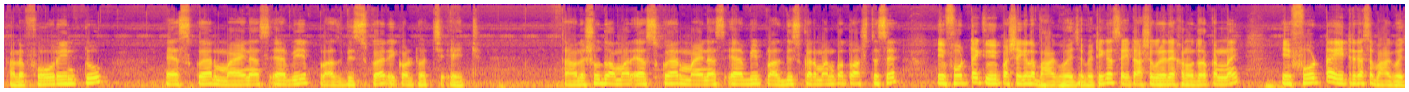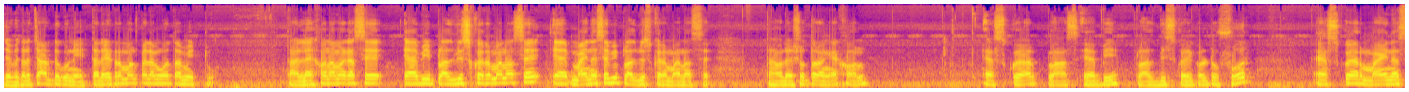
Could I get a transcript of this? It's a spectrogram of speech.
তাহলে four into A square minus A B plus B square equal to হচ্ছে এইট তাহলে শুধু আমার A square minus A B plus B square মান কত আসতেছে? এই ফোরটা কি ওই পাশে গেলে ভাগ হয়ে যাবে, ঠিক আছে? এটা আশা করি দেখানোর দরকার নাই। এই ফোরটা এইটের কাছে ভাগ হয়ে যাবে, তাহলে চার দুগুণ এইট তাহলে এটার মান পেলাম কত? আমি টু তাহলে এখন আমার কাছে এ বি প্লাস বি স্কোয়ারের মান আছে A minus A B plus B স্কোয়ারের মান আছে। তাহলে সুতরাং এখন A square plus A B plus B square equal to four A square minus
